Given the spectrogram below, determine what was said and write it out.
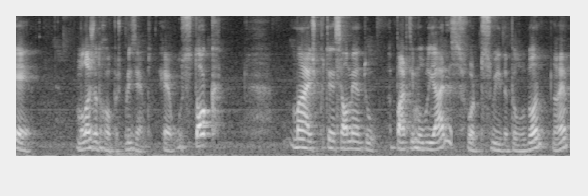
é uma loja de roupas, por exemplo, é o stock mais potencialmente a parte imobiliária, se for possuída pelo dono, não é?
